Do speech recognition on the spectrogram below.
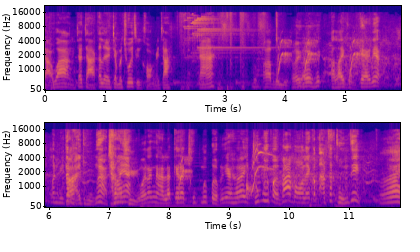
จ๋าว่างจ้าจ๋าก็เลยจะมาช่วยถือของไงจ๊ะนะ สุภาพบุรุษเฮ้ยเฮ้ยเฮ้ยอะไรของแกเนี่ย มันมีตั้งหลายถุงอะฉันทำไมอะถือมาตั้งนานแล้วแกจะชุบมือเปิบหรือไงเฮ้ยทุกมือเปิดบ้าบอเลยก็เอาสักถุงสิเฮ้ย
